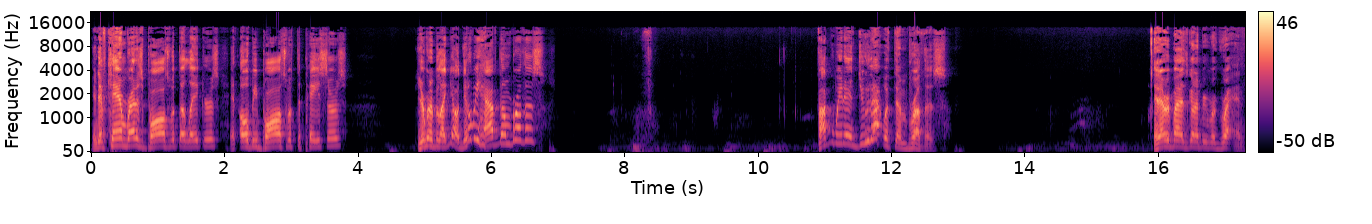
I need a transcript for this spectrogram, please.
And if Cam Reddish balls with the Lakers and Obi balls with the Pacers, you're going to be like, yo, didn't we have them, brothers? Come we didn't do that with them brothers? And everybody's going to be regretting.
